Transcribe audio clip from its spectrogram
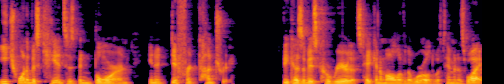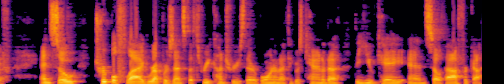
each one of his kids has been born in a different country because of his career that's taken him all over the world with him and his wife. And so Triple Flag represents the three countries they are born in. I think it was Canada, the UK, and South Africa.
